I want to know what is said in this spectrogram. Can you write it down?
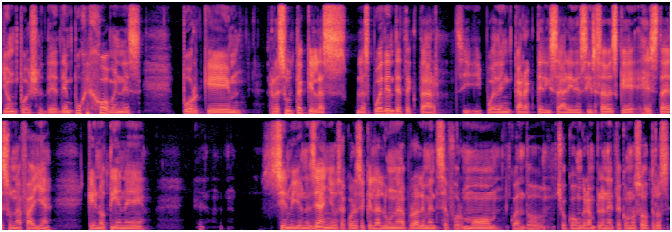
young push, de, empuje jóvenes, porque resulta que las, las pueden detectar ¿sí? y pueden caracterizar y decir, sabes que esta es una falla que no tiene 100 millones de años. Acuérdense que la Luna probablemente se formó cuando chocó un gran planeta con nosotros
